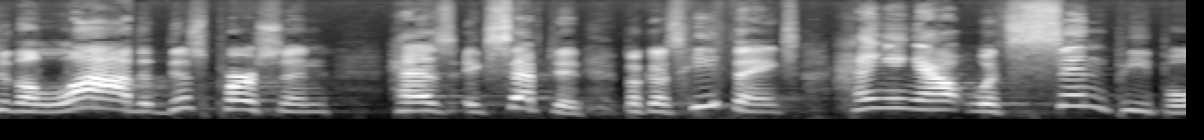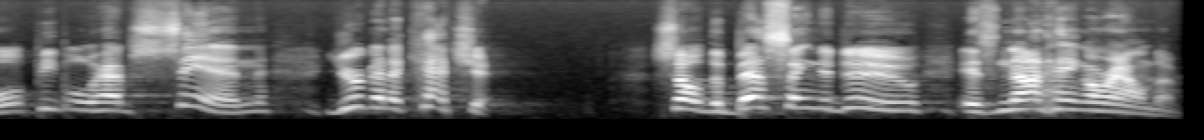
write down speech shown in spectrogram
to the lie that this person has accepted because he thinks hanging out with sin people, people who have sin, you're going to catch it. So the best thing to do is not hang around them,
